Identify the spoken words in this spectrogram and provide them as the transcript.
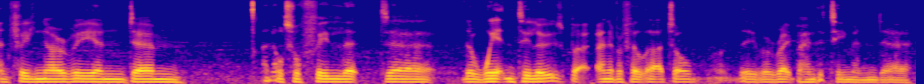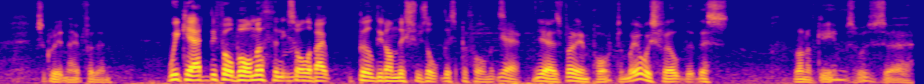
and feel nervy and um, and also feel that uh, they're waiting to lose. But I never felt that at all. They were right behind the team, and uh, it was a great night for them. Week ahead before Bournemouth, and it's all about building on this result, this performance. Yeah, yeah, it's very important. We always felt that this run of games was uh,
